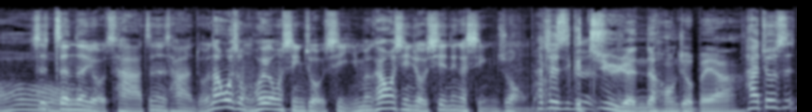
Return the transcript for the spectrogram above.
哦是真的，有差，真的差很多。那为什么会用醒酒器？你们有看过醒酒器那个形状吗？它就是一个巨人的红酒杯啊。它就是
